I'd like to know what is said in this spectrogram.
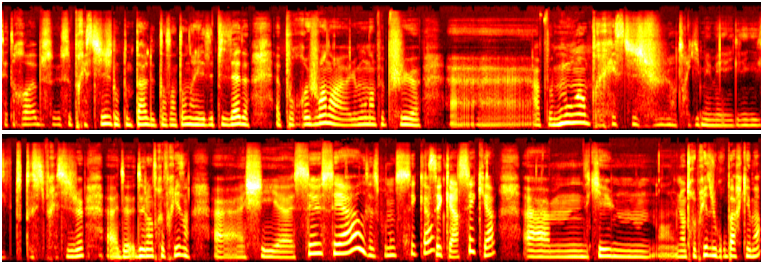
cette robe, ce, prestige dont on parle de temps en temps dans les épisodes, euh, pour rejoindre euh, le monde un peu plus, euh, un peu moins prestigieux, entre guillemets, mais il est tout aussi prestigieux, de, l'entreprise, chez CECA, ou ça se prononce CK CK. CK, qui est une, une, entreprise du groupe Arkema.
